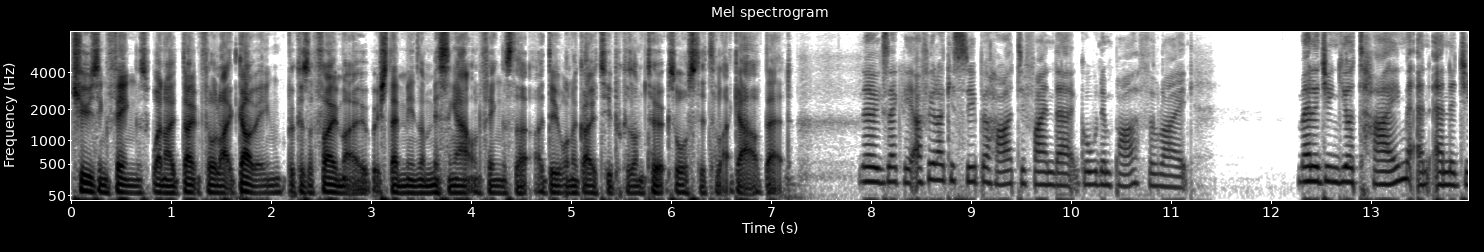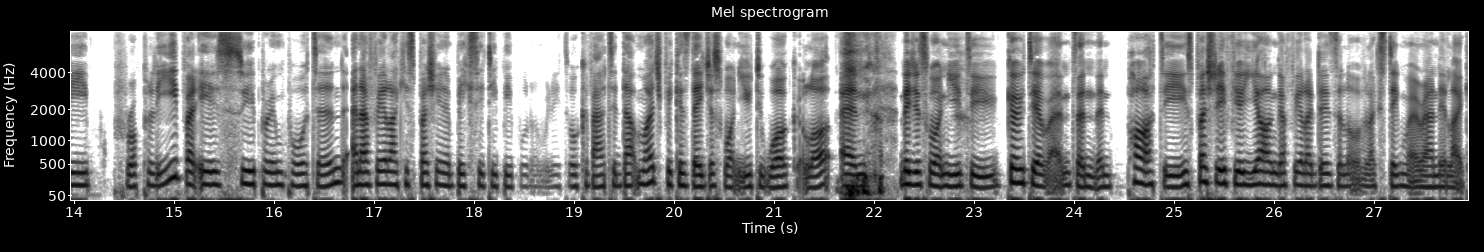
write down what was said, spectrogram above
choosing things when I don't feel like going because of FOMO, which then means I'm missing out on things that I do want to go to because I'm too exhausted to like get out of bed. No, exactly. I feel like it's super hard to find that golden path of like managing your time and energy properly, but it is super important. And I feel like, especially in a big city, people don't really talk about it that much because they just want you to work a lot and they just want you to go to events and, and party. Especially if you're young, I feel like there's a lot of like stigma around it. Like,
